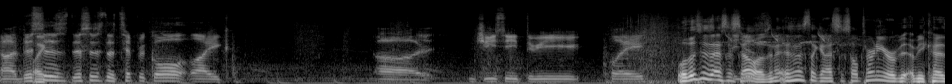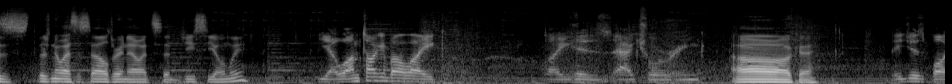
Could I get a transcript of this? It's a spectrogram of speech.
Uh, this Like- is this is the typical like uh GC3 play. Well, this is SSL, isn't it? Isn't this like an SSL tourney, or because there's no SSLs right now, it's a GC only? Yeah, well, I'm talking about like like his actual ring. Oh, okay. They just ball,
